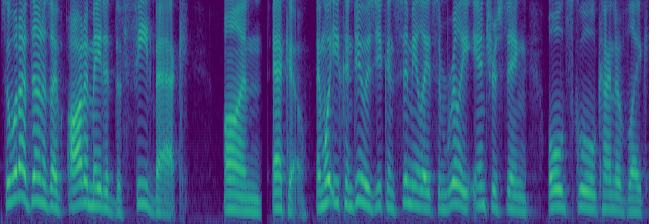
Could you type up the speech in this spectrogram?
So what I've done is I've automated the feedback on Echo. And what you can do is you can simulate some really interesting old school kind of like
